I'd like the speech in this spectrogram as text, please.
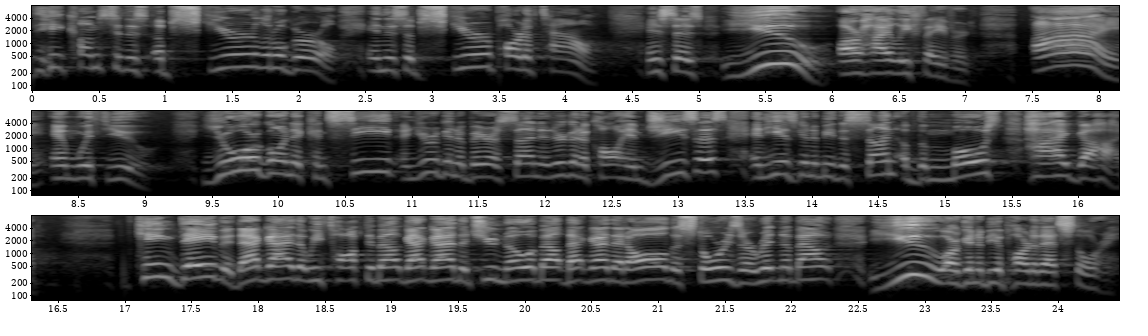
he comes to this obscure little girl in this obscure part of town and says, You are highly favored. I am with you. You're going to conceive and you're going to bear a son and you're going to call him Jesus and he is going to be the son of the most high God. King David, that guy that we've talked about, that guy that you know about, that guy that all the stories are written about, you are going to be a part of that story.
